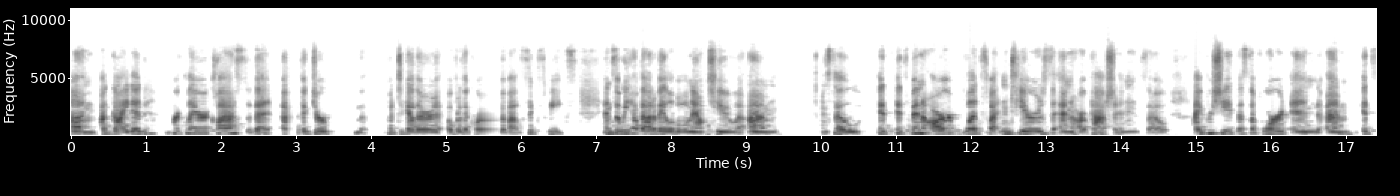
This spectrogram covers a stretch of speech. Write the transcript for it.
um, a guided bricklayer class that uh, Victor put together over the course of about six weeks. And so we have that available now too. Um, so it, has been our blood, sweat, and tears and our passion. So I appreciate the support and um, it's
